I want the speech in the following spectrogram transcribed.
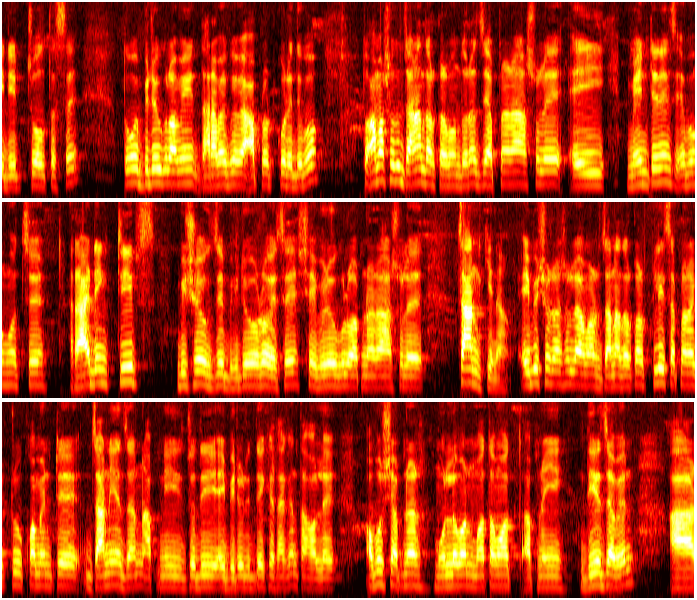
এডিট চলতেছে। তো ওই ভিডিওগুলো আমি ধারাবাহিকভাবে আপলোড করে দেবো। তো আমার শুধু জানা দরকার বন্ধুরা যে আপনারা আসলে এই মেনটেনেন্স এবং হচ্ছে রাইডিং টিপস বিষয়ক যে ভিডিও রয়েছে, সেই ভিডিওগুলো আপনারা আসলে চান কিনা? এই বিষয়টা আসলে আমার জানা দরকার। প্লিজ আপনারা একটু কমেন্টে জানিয়ে যান। আপনি যদি এই ভিডিওটি দেখে থাকেন, তাহলে অবশ্যই আপনার মূল্যবান মতামত আপনি দিয়ে যাবেন। আর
